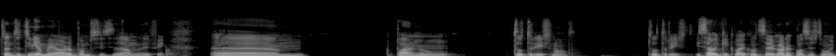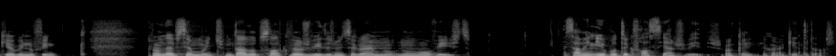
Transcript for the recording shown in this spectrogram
Portanto, eu tinha meia hora para me suicidar, mas enfim. Um, pá, não. Estou triste, malta. Estou triste. E sabem o que é que vai acontecer agora que vocês estão aqui a ouvir no fim? Que não deve ser muitos. Metade do pessoal que vê os vídeos no Instagram não, não ouve isto. Sabem, eu vou ter que falsear os vídeos, ok? Agora aqui entre nós.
